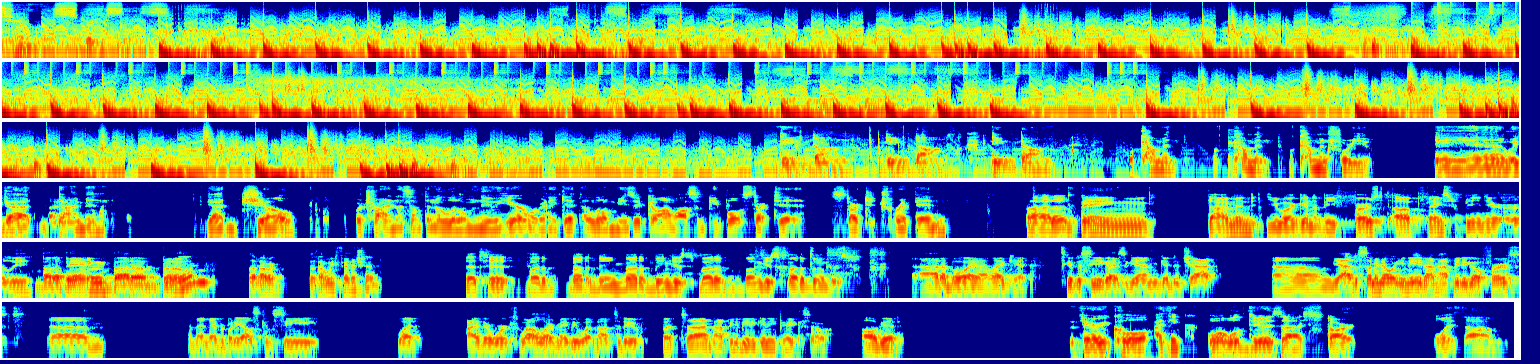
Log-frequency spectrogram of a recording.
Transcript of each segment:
TerraSpaces. Ding Diamond, we got Joe. We're trying something a little new here. We're gonna get a little music going while some people start to start to drip in. Bada bing. Diamond, you are going to be first up. Thanks for being here early. Bada bing, bada boom. Is that how, is that how we finish it? That's it. Bada, bada bing, bada bingus, bada bungus, bada boombus. Atta boy, I like it. It's good to see you guys again. Good to chat. Um, yeah, just let me know what you need. I'm happy to go first. Um, and then everybody else can see what either works well or maybe what not to do. But uh, I'm happy to be the guinea pig. So all good. Very cool. I think what we'll do is uh, start with um,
